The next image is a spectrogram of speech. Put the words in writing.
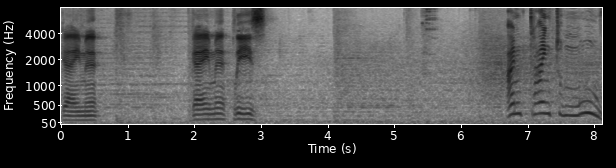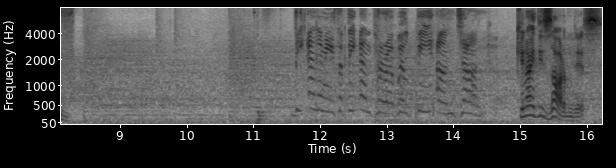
Game. Game, please. I'm trying to move. The enemies of the Emperor will be undone. Can I disarm this?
